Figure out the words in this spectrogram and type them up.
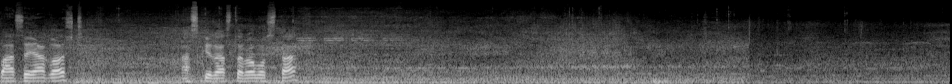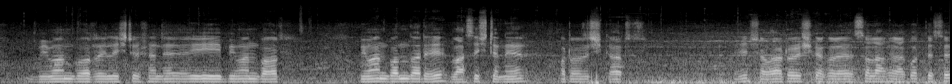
পাঁচই আগস্ট আজকে রাস্তার অবস্থা। বিমানবর রেল স্টেশনে, এই বিমানবর বিমানবন্দরে বাস স্ট্যান্ডের অটো রিক্সার সবাই অটো রিক্সা করে চলাফেরা করতেছে।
